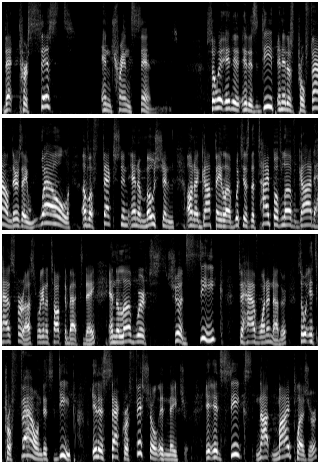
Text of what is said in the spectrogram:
that persists and transcends. So it, it, it is deep and it is profound. There's a well of affection and emotion on agape love, which is the type of love God has for us. We're going to talk about today, and the love we should seek to have one another. So it's profound, it's deep, it is sacrificial in nature. It, it seeks not my pleasure,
